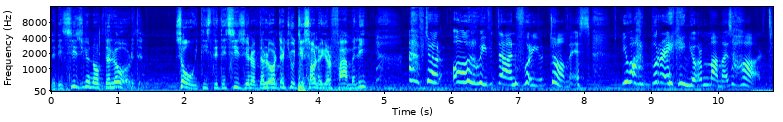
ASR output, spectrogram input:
The decision of the Lord. So it is the decision of the Lord that you dishonor your family? After all we've done for you, Thomas, you are breaking your mama's heart.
